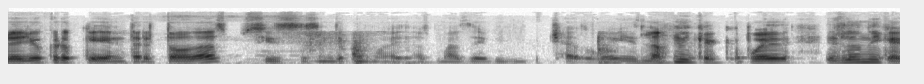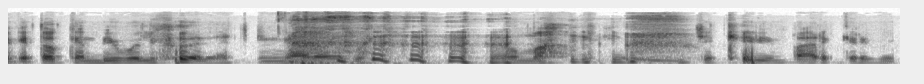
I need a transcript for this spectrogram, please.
Pero yo creo que entre todas, pues, sí se siente como de las más debilitadas, güey. Es la única que puede, es la única que toca en vivo el hijo de la chingada, güey. No mames, pinche Kevin Parker, güey.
